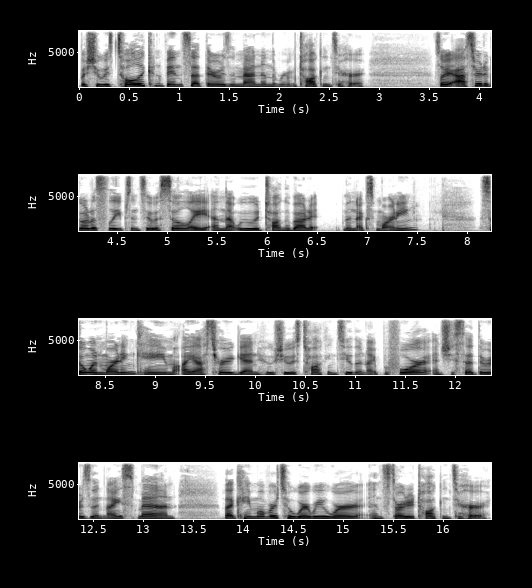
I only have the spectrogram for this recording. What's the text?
but she was totally convinced that there was a man in the room talking to her. So I asked her to go to sleep since it was so late and that we would talk about it the next morning. So when morning came, I asked her again who she was talking to the night before, and she said there was a nice man that came over to where we were and started talking to her.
